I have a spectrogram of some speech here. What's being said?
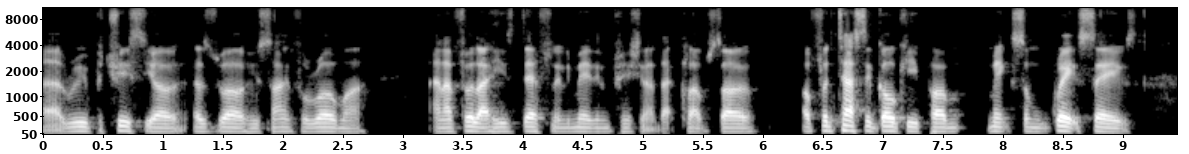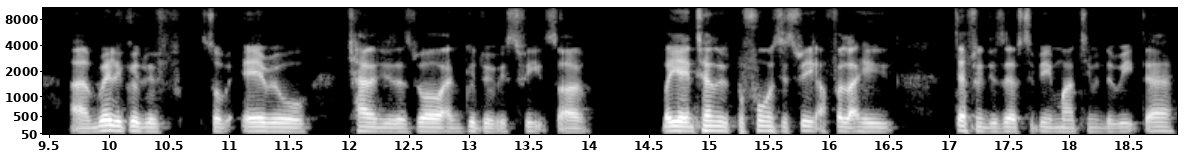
uh, Rui Patricio as well, who signed for Roma and I feel like he's definitely made an impression at that club. So a fantastic goalkeeper, makes some great saves, um, really good with sort of aerial challenges as well, and good with his feet. So, but yeah, in terms of performance this week, I feel like he definitely deserves to be in my team of the week there.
